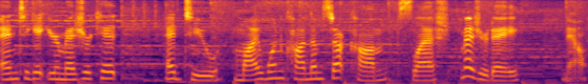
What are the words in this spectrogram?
and to get your measure kit, head to myonecondoms.com slash measure day now.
